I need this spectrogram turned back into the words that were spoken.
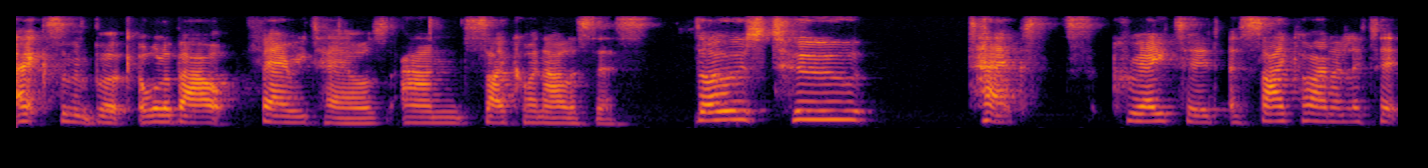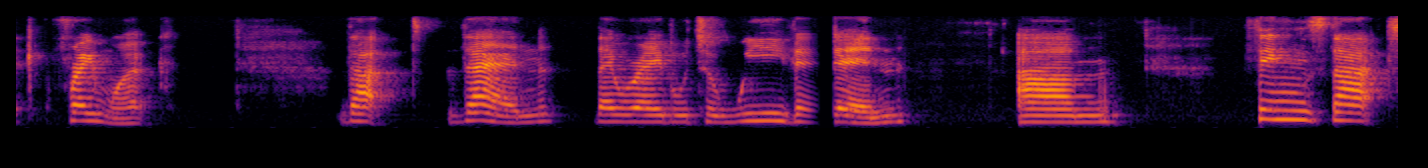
Excellent book, all about fairy tales and psychoanalysis. Those two texts created a psychoanalytic framework that then they were able to weave in um, things that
